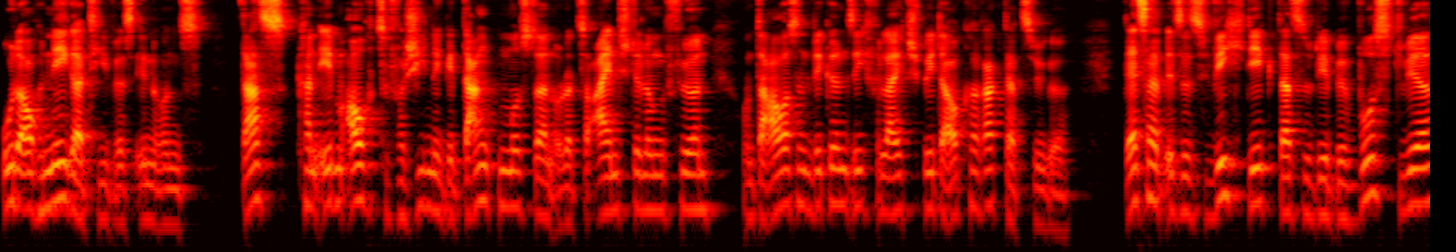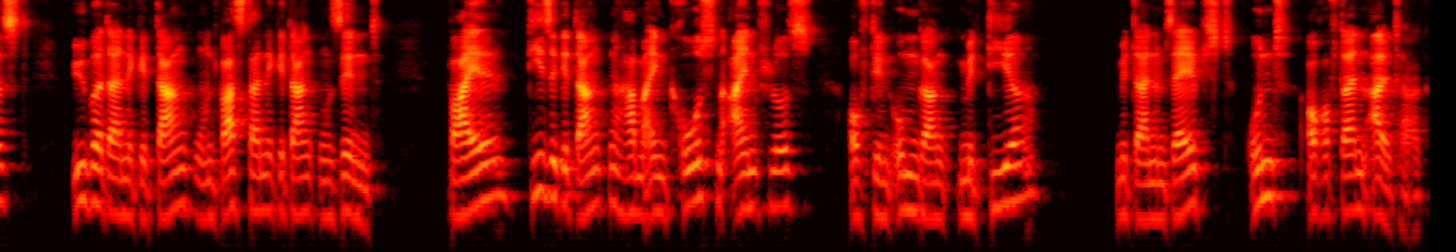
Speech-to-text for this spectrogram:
oder auch Negatives in uns. Das kann eben auch zu verschiedenen Gedankenmustern oder zu Einstellungen führen und daraus entwickeln sich vielleicht später auch Charakterzüge. Deshalb ist es wichtig, dass du dir bewusst wirst über deine Gedanken und was deine Gedanken sind weil diese Gedanken haben einen großen Einfluss auf den Umgang mit dir, mit deinem Selbst und auch auf deinen Alltag.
